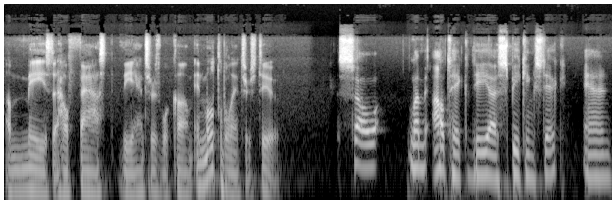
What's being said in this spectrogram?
amazed at how fast the answers will come and multiple answers too. So let me I'll take the uh, speaking stick and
